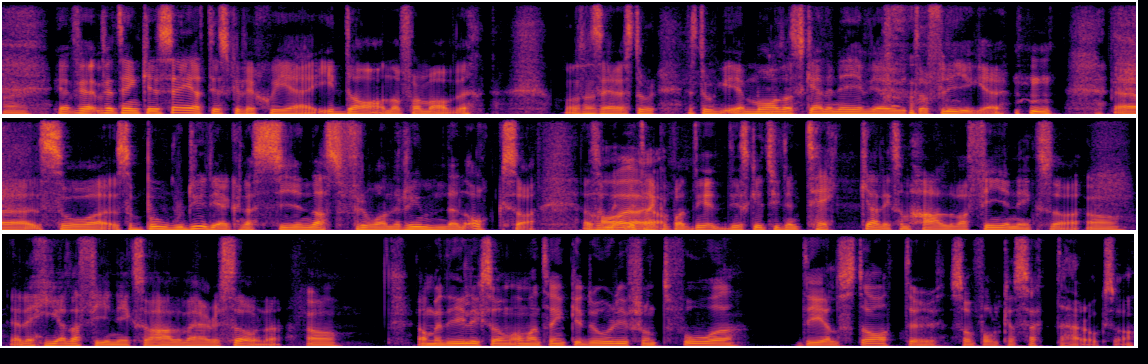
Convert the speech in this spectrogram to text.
nej. Jag, för, jag, för jag tänker, säg att det skulle ske idag, någon form av, vad ska man säga, en stor, stor Mall of Scandinavia ute och flyger. Eh, så, så borde ju det kunna synas från rymden också. Alltså Ja, med, med tanke ja. på att det, det ska ju tydligen täcka liksom halva Phoenix, och, Ja, eller hela Phoenix och halva Arizona. ja. ja, men det är liksom, om man tänker, då är det ju från två delstater som folk har sett det här också.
